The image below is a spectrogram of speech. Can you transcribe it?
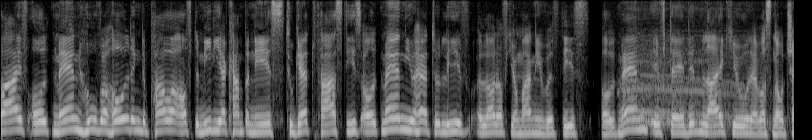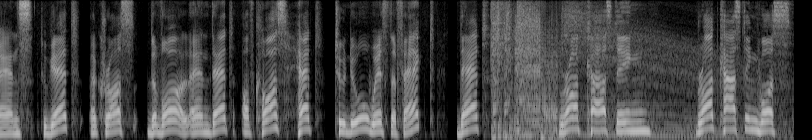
five old men who were holding the power of the media companies. To get past these old men, you had to leave a lot of your money with these old men. If they didn't like you, there was no chance to get across the wall. And that, of course, had to do with the fact that broadcasting broadcasting was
